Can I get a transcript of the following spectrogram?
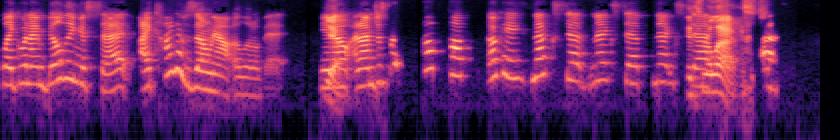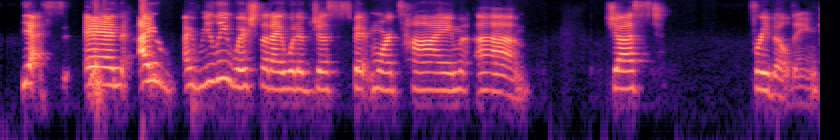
like when I'm building a set, I kind of zone out a little bit, you yeah. know, and I'm just like pop, pop. Okay, next step, next step, next step. It's relaxed. Uh, yes, and I I really wish that I would have just spent more time, um, just free building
